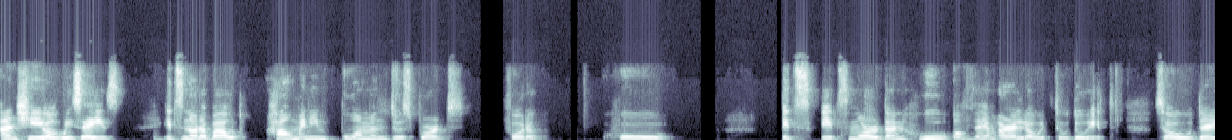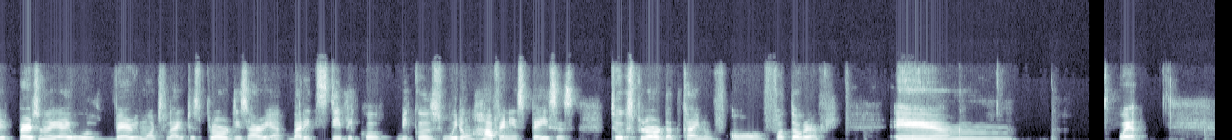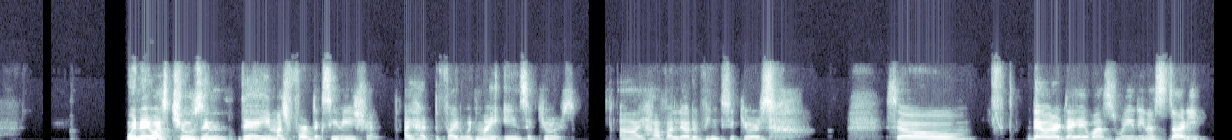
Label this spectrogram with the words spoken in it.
And she always says, it's not about how many women do sports photo, who it's it's more than who of them are allowed to do it. So there, personally, I would very much like to explore this area, but it's difficult because we don't have any spaces to explore that kind of, of photography. Um, well, when I was choosing the image for the exhibition, I had to fight with my insecures. I have a lot of insecures. so the other day I was reading a study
